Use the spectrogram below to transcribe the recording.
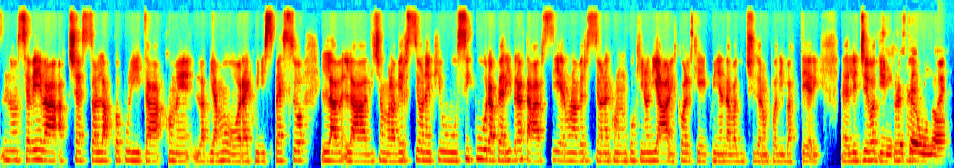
non si aveva accesso all'acqua pulita come l'abbiamo ora e quindi spesso la, la, diciamo, la versione più sicura per idratarsi era una versione con un pochino di alcol che quindi andava ad uccidere un po' di batteri. Eh, leggevo addirittura... Sì, questo è uno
